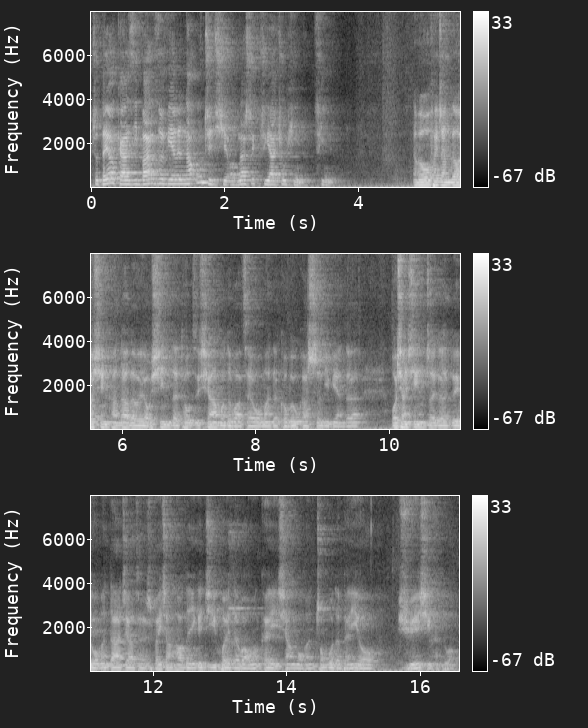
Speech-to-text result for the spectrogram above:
przy tej okazji bardzo wiele nauczyć się od naszych przyjaciół Chin. z Chin. 那么我非常高兴看到的有新的投资项目的话，在我们的口布卡市里边的，我相信这个对我们大家这是非常好的一个机会的话，我们可以向我们中国的朋友学习很多。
